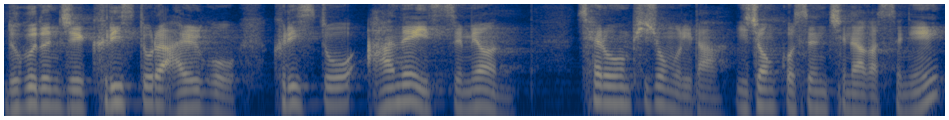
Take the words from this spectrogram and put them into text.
누구든지 그리스도를 알고 그리스도 안에 있으면 새로운 피조물이라 이전 것은 지나갔으니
